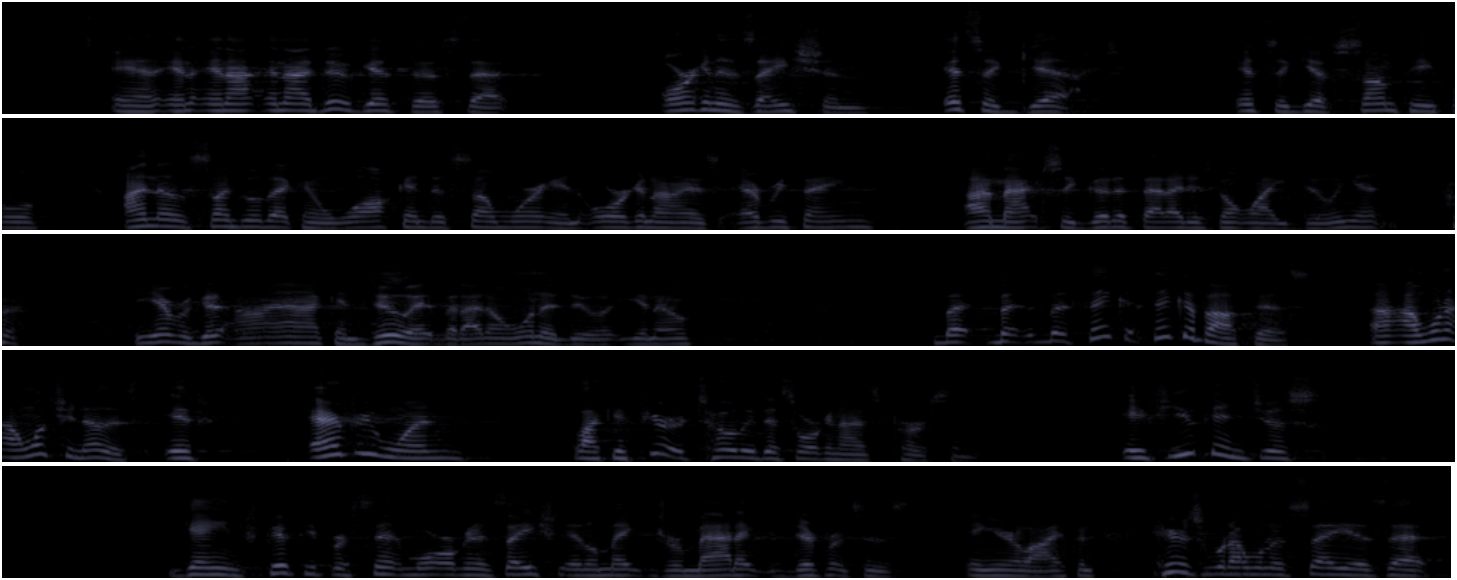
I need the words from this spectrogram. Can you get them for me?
And, and, and, I, and I do get this that organization, it's a gift. It's a gift. Some people, I know some people that can walk into somewhere and organize everything. I'm actually good at that. I just don't like doing it. You ever good? I, I can do it, but I don't want to do it, you know. But but but think think about this. Uh, I want I want you to know this. If everyone, like if you're a totally disorganized person, if you can just gain 50% more organization, it'll make dramatic differences in your life. And here's what I want to say is that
